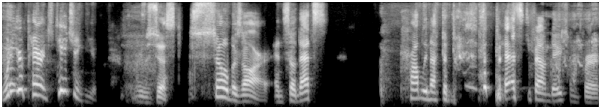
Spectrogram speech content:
what are your parents teaching you? It was just so bizarre. And so that's probably not the, the best foundation for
